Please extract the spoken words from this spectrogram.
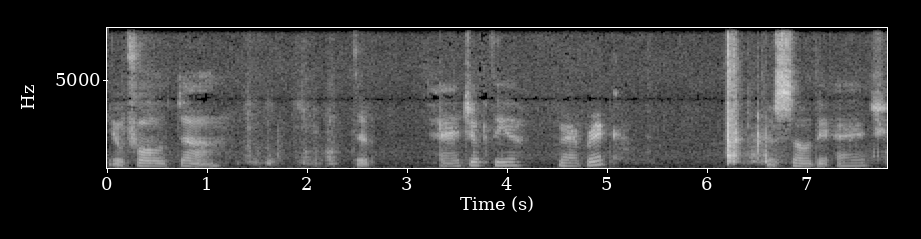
You fold uh, the edge of the fabric sew the edge.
